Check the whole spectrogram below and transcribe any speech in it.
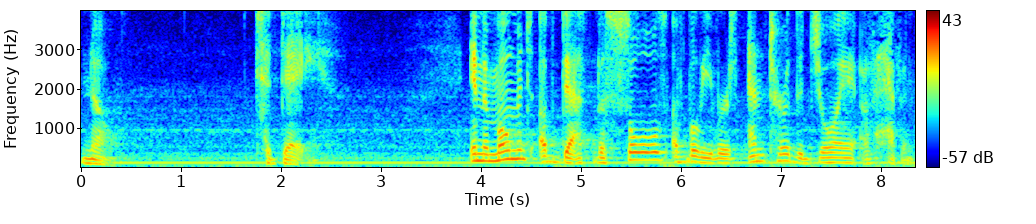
No. Today. In the moment of death, the souls of believers enter the joy of heaven.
